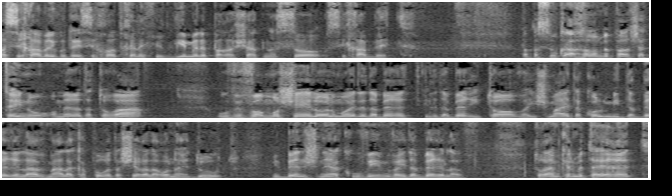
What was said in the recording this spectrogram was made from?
השיחה בליקוטי שיחות, חלק י"ג לפרשת נשוא, שיחה ב'. בפסוק האחרון בפרשתנו אומרת התורה ובבוא משה אלו אל מועד לדבר, לדבר איתו, וישמע את הכל מדבר אליו מעל הכפורת אשר על ארון העדות, מבין שני הכרובים, וידבר אליו. התורה אם כן מתארת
